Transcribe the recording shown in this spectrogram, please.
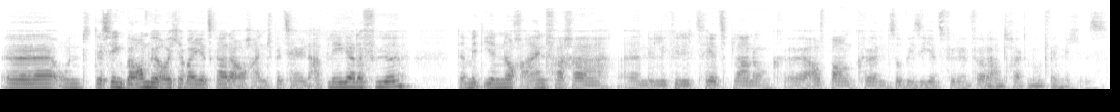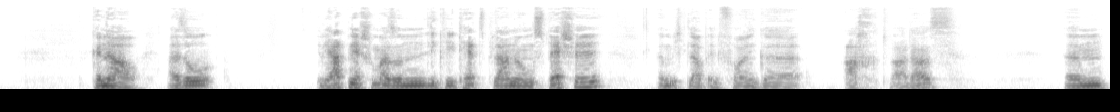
Äh, und deswegen bauen wir euch aber jetzt gerade auch einen speziellen Ableger dafür, damit ihr noch einfacher äh, eine Liquiditätsplanung äh, aufbauen könnt, so wie sie jetzt für den Förderantrag notwendig ist. Genau. Also wir hatten ja schon mal so ein Liquiditätsplanung-Special. Ähm, ich glaube in Folge 8 war das. Ähm,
